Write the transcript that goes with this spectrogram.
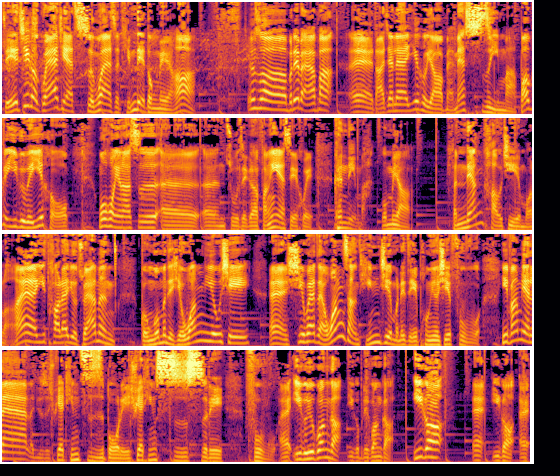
这几个关键词我还是听得懂的哈。所以说没得办法，哎，大家呢以后要慢慢适应嘛。包括一个月以后，我和杨老师呃嗯做这个方言社会，肯定嘛，我们要。分两套节目了，哎，一套呢就专门供我们这些网友些，哎，喜欢在网上听节目的这些朋友些服务。一方面呢，那就是喜欢听直播的，喜欢听实时的服务。哎，一个有广告，一个没得广告，一个哎，一个哎，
